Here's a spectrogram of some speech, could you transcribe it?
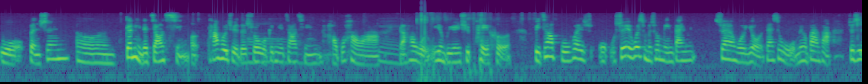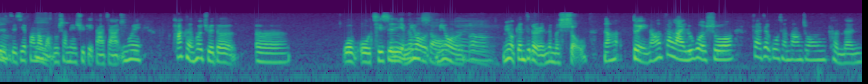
我本身呃跟你的交情，呃，他会觉得说我跟你的交情好不好啊？然后我愿不愿意去配合？比较不会，我所以为什么说名单虽然我有，但是我没有办法就是直接放到网络上面去给大家，嗯嗯、因为他可能会觉得，呃，我我其实也没有没有没有跟这个人那么熟，然后对，然后再来，如果说在这个过程当中，可能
